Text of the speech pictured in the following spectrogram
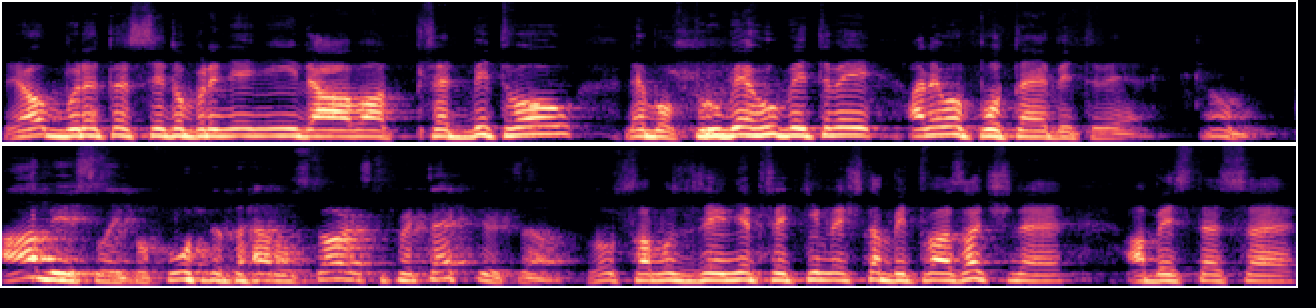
Jo, budete si to brnění dávat před bitvou, nebo v průběhu bitvy, anebo po té bitvě. Oh, obviously before the battle starts to protect yourself. No samozřejmě předtím, než ta bitva začne, abyste se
